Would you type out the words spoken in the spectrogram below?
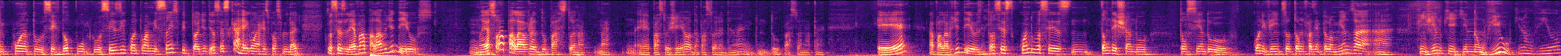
enquanto servidor público, vocês, enquanto uma missão espiritual de Deus, vocês carregam a responsabilidade que vocês levam a palavra de Deus. Uhum. Não é só a palavra do pastor, na, na, é, pastor Gel, da pastora Dani, do, do pastor Natan. É a palavra de Deus. Então, vocês, quando vocês estão deixando, estão sendo coniventes ou estão fazendo pelo menos a, a fingindo que, que não viu. Que não viu.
